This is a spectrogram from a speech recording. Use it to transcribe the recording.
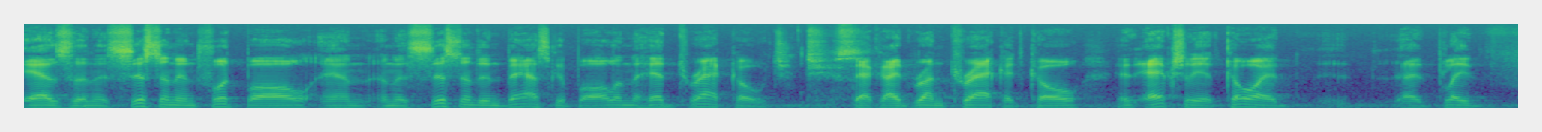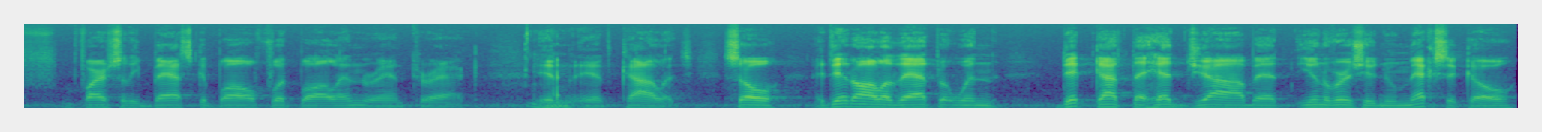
As an assistant in football and an assistant in basketball and the head track coach. In fact, I'd run track at Coe. And actually at Coe, I'd, I'd played varsity basketball, football, and ran track in, in college. So I did all of that, but when Dick got the head job at University of New Mexico,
